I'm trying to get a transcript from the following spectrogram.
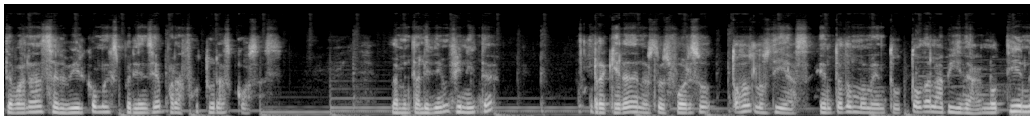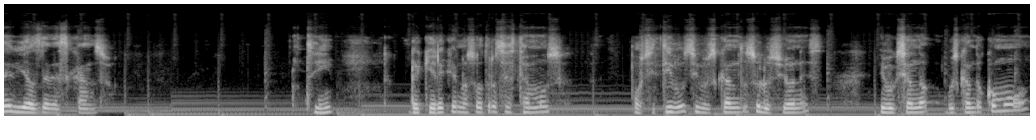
te van a servir como experiencia para futuras cosas. La mentalidad infinita requiere de nuestro esfuerzo todos los días, en todo momento, toda la vida, no tiene días de descanso. ¿Sí? Requiere que nosotros estemos positivos y buscando soluciones y buscando, buscando cómo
